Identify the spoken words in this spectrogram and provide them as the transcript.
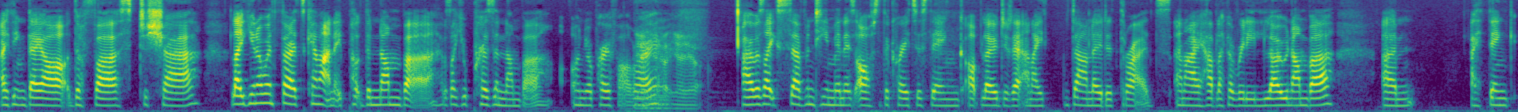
I think they are the first to share. Like you know when Threads came out and it put the number, it was like your prison number on your profile, Yeah, right? Yeah, yeah, yeah. I was like 17 minutes after the creators thing, uploaded it, and I downloaded Threads, and I have like a really low number. Um, I think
